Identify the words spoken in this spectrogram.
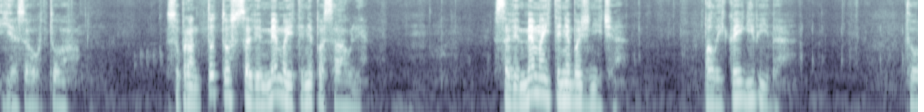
Jėzau, tu suprantu, tu savimi maitini pasaulį. Savimi maitini bažnyčią. Palaikai gyvybę. Tu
